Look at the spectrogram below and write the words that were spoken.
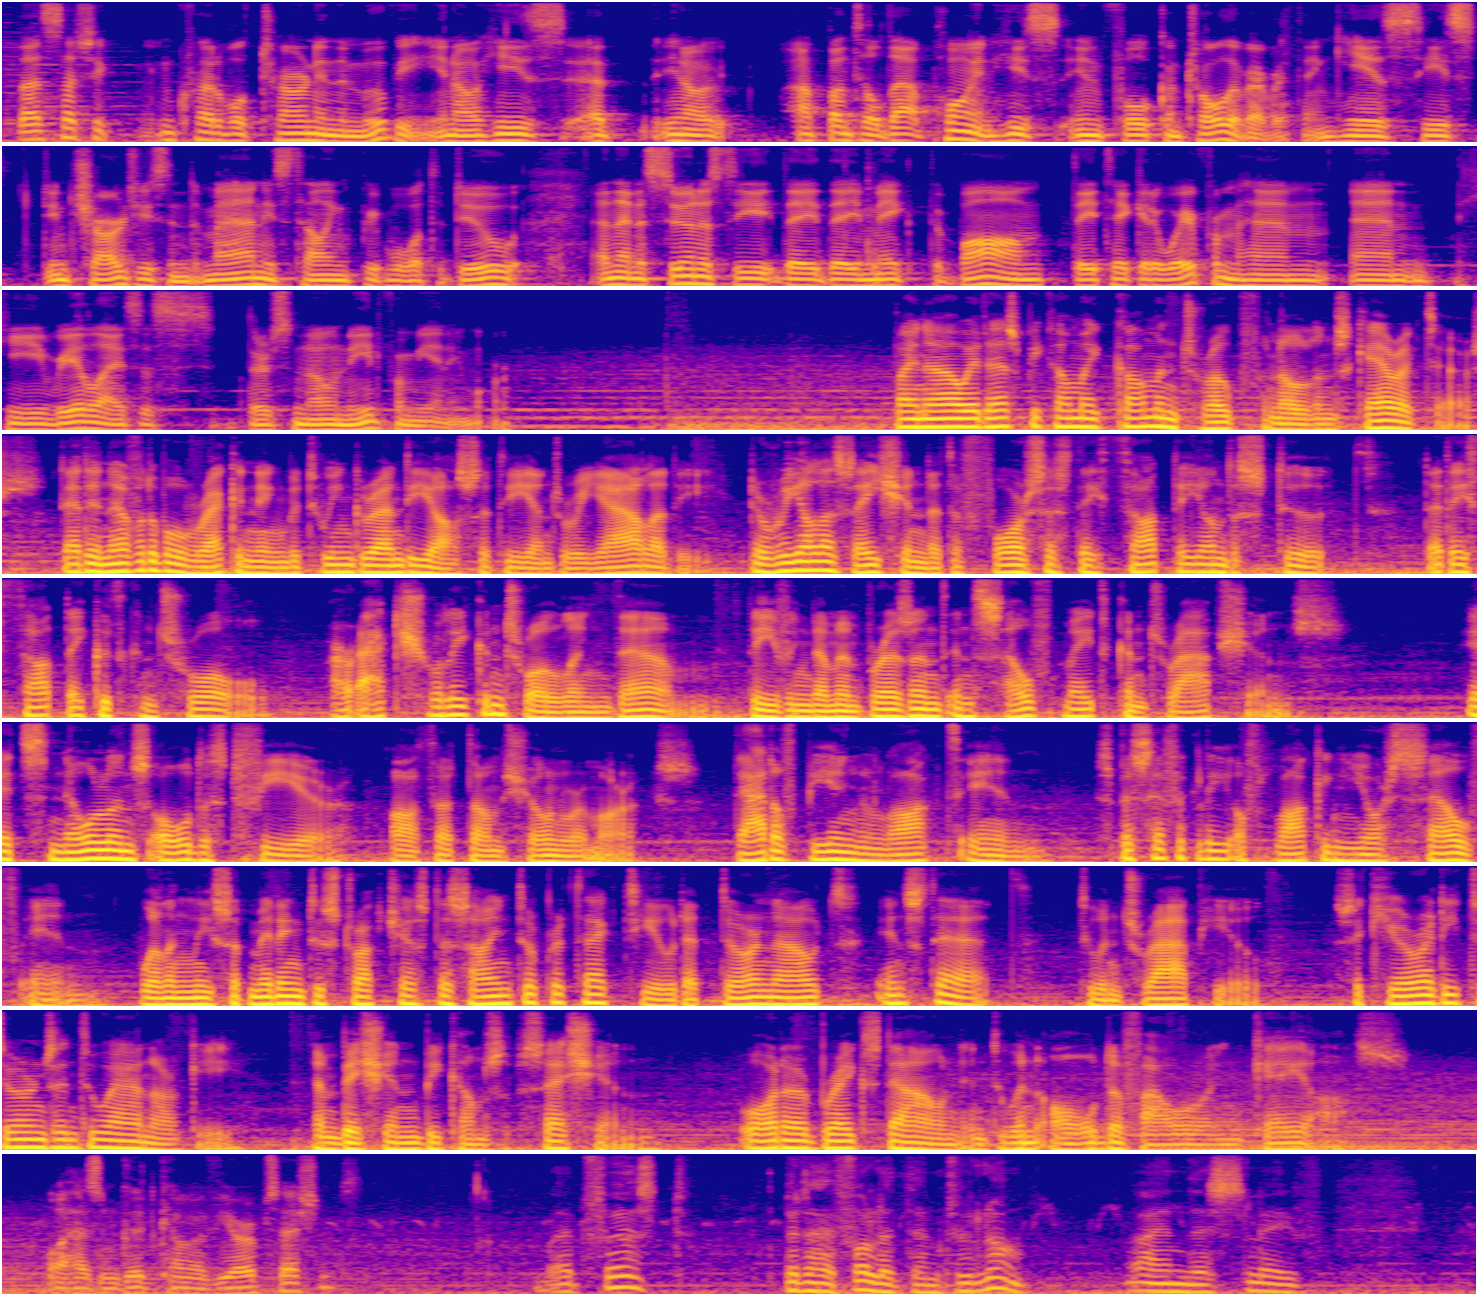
That's such an incredible turn in the movie. You know, he's at, you know, up until that point, he's in full control of everything. He is he's in charge. He's in demand. He's telling people what to do. And then as soon as the, they they make the bomb, they take it away from him, and he realizes there's no need for me anymore. By now, it has become a common trope for Nolan's characters that inevitable reckoning between grandiosity and reality, the realization that the forces they thought they understood, that they thought they could control, are actually controlling them, leaving them imprisoned in self made contraptions. It's Nolan's oldest fear, author Tom Shone remarks, that of being locked in, specifically of locking yourself in, willingly submitting to structures designed to protect you that turn out, instead, to entrap you. Security turns into anarchy, ambition becomes obsession, order breaks down into an all-devouring chaos. What hasn't good come of your obsessions? At first, but I followed them too long. I am their slave.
